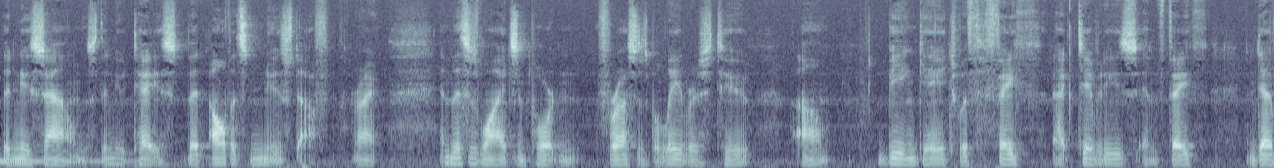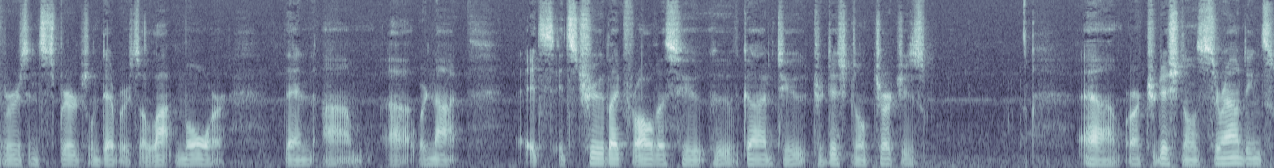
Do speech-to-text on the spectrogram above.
the new sounds, the new taste, that all this new stuff, right? And this is why it's important for us as believers to um, be engaged with faith activities and faith endeavors and spiritual endeavors a lot more than um, uh, we're not it's it's true like for all of us who who've gone to traditional churches uh, or traditional surroundings,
